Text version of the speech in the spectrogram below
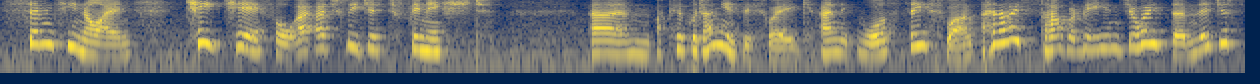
79. Cheap, cheerful. I actually just finished um, my pickled onions this week and it was this one and I thoroughly enjoyed them. They just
